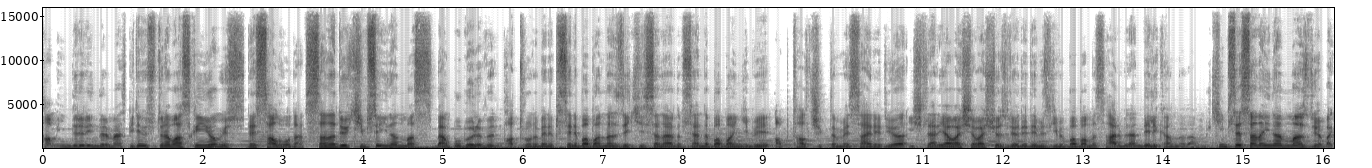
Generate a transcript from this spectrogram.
Tam indirir indirmez. Bir de üstüne baskın yiyor muyuz? De Salvo'dan. Sana diyor kimse inanmaz. Ben bu bölümün patronu benim. Seni babandan zeki sanardım. Sen de baban gibi aptal çıktın vesaire diyor. İşler yavaş yavaş çözülüyor. Dediğimiz gibi babamız harbiden delikanlı adammış. Kimse sana inanmaz diyor. Bak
